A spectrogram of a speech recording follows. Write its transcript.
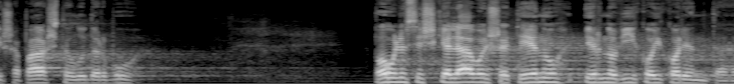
iš apaštalų darbų. Paulius iškeliavo iš Atenų ir nuvyko į Korintą.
